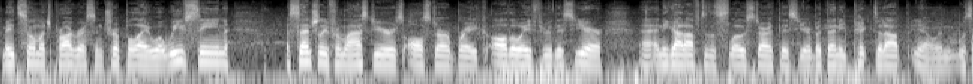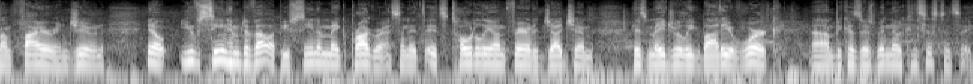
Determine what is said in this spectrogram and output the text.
made so much progress in AAA. What we've seen essentially from last year's All Star break all the way through this year, uh, and he got off to the slow start this year, but then he picked it up, you know, and was on fire in June. You know, you've seen him develop, you've seen him make progress, and it's it's totally unfair to judge him his major league body of work um, because there's been no consistency.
